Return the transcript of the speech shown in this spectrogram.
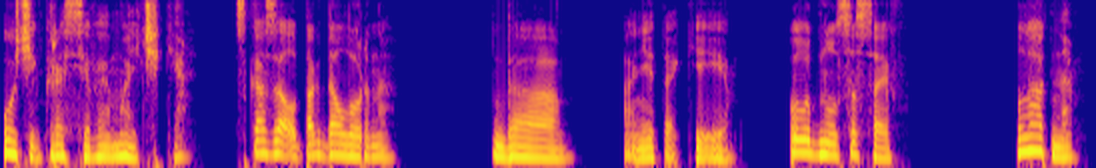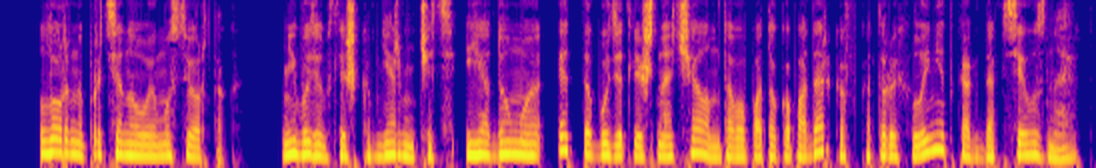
«Очень красивые мальчики», — сказала тогда Лорна. «Да, они такие», — улыбнулся Сайф. «Ладно», — Лорна протянула ему сверток. «Не будем слишком нервничать, и я думаю, это будет лишь началом того потока подарков, который хлынет, когда все узнают».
